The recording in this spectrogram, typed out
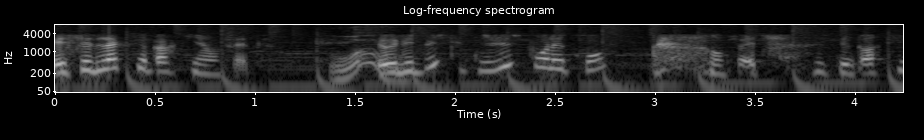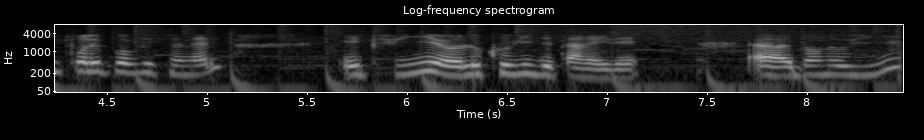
Et c'est de là que c'est parti en fait. Wow. Et au début, c'était juste pour les pros, en fait. C'est parti pour les professionnels. Et puis, euh, le Covid est arrivé euh, dans nos vies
